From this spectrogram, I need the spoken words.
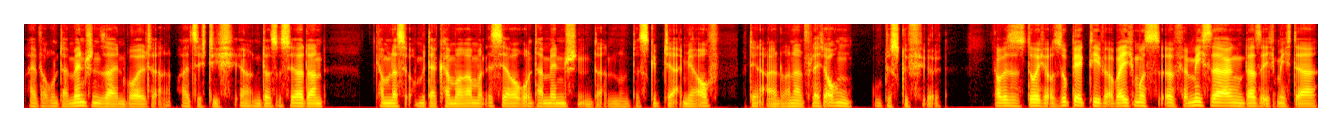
einfach unter Menschen sein wollte, als ich dich, ja, und das ist ja dann, kann man das ja auch mit der Kamera, man ist ja auch unter Menschen dann und das gibt ja einem ja auch den einen oder anderen vielleicht auch ein gutes Gefühl. Aber es ist durchaus subjektiv, aber ich muss äh, für mich sagen, dass ich mich da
